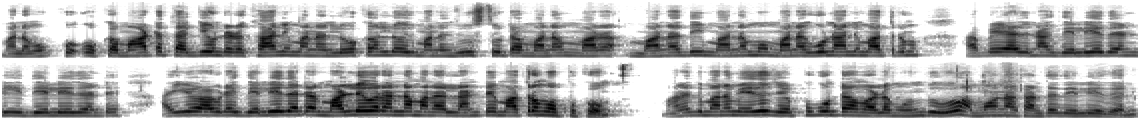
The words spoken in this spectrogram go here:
మనం ఒక- ఒక మాట తగ్గి ఉండడం కానీ మన లోకంలో మనం చూస్తుంటాం మనం మన మనది మనము మన గుణాన్ని మాత్రం అబ్బాయి అది నాకు తెలియదండి ఇది తెలియదంటే అయ్యో ఆవిడకి తెలియదట అని మళ్ళీ ఎవరన్నా మనల్ని అంటే మాత్రం ఒప్పుకోం మనది మనం ఏదో చెప్పుకుంటాం వాళ్ళ ముందు అమ్మో నాకు అంత తెలియదు అని.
